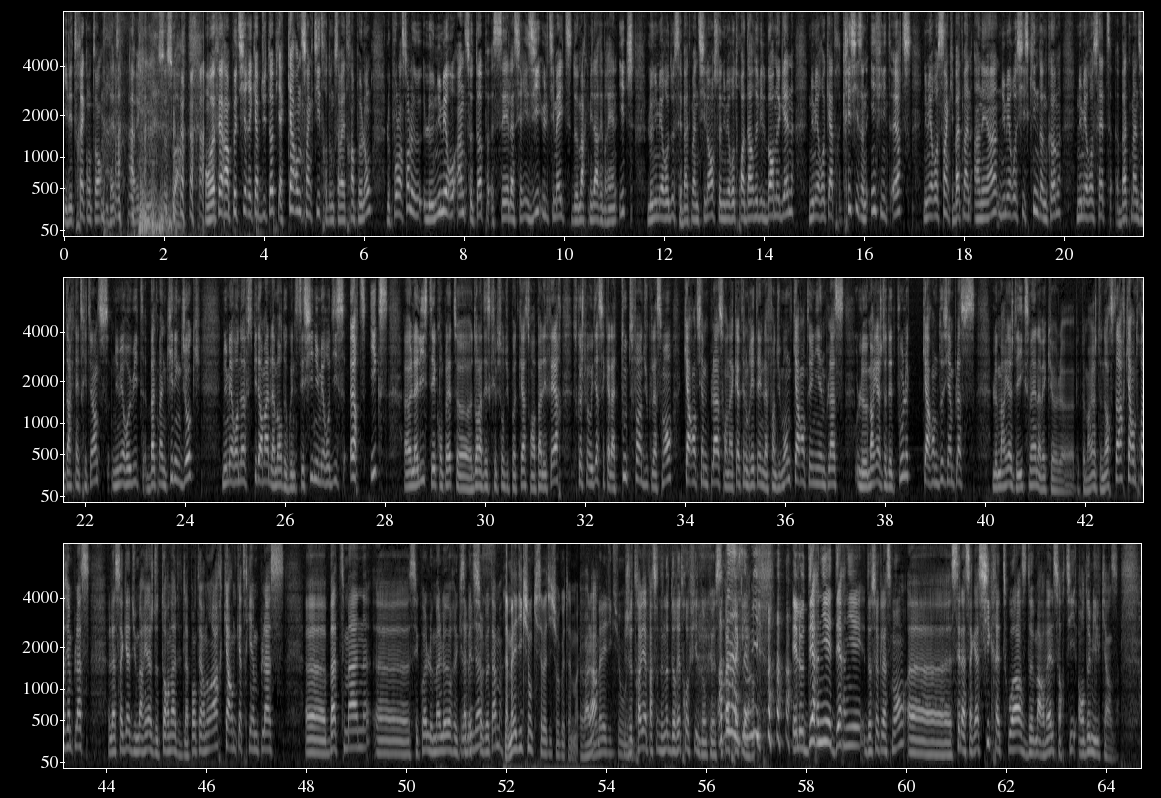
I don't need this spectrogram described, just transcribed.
Il est très content d'être avec nous ce soir. On va faire un petit récap du top. Il y a 45 titres, donc ça va être un peu long. Pour l'instant, le, numéro 1 de ce top, c'est la série The Ultimate de Mark Millar et Brian Hitch. Le numéro 2, c'est Batman Silence. Le numéro 3, Daredevil Born Again. Numéro 4, Crisis on Infinite Earths. Numéro 5, Batman 1 et 1. Numéro 6, Kingdom Come. Numéro 7, Batman The Dark Knight Returns. Numéro 8, Batman Killing Joke. Numéro 9, Spider-Man La mort de Gwen Stacy. Numéro 10, Earth X. Euh, la liste est complète euh, dans la description du podcast, on va pas les faire. Ce que je peux vous dire, c'est qu'à la toute fin du classement, 40e place, on a Captain Britain, la fin du monde. 41e place, le mariage de Deadpool. 42e place, le mariage des X-Men avec, euh, le, avec le mariage de North Star. 43e place, la saga du mariage de Tornade et de la Panthère Noire. 44e place, euh, Batman, euh, c'est quoi le malheur qui s'abattit sur Gotham? La malédiction qui s'abattit sur Gotham. Voilà. malédiction. Je travaille à partir des notes de rétrophile, donc euh, c'est ah pas très clair. Et le dernier, dernier de ce classement, c'est la saga Secret Wars de Marvel, sortie en 2015.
